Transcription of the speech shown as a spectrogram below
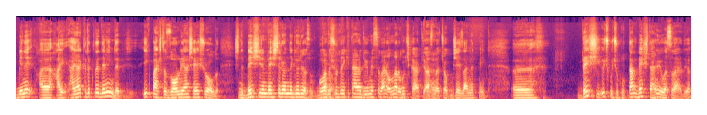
beni hay- hay- hayal kırıklığı demeyeyim de ilk başta zorlayan şey şu oldu. Şimdi 5.25'leri önde görüyorsun. Bu arada şurada iki tane düğmesi var. Onlar onu çıkartıyor aslında. Çok bir şey zannetmeyin. Ee, 5 3.5'luktan 5 tane yuvası var diyor.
